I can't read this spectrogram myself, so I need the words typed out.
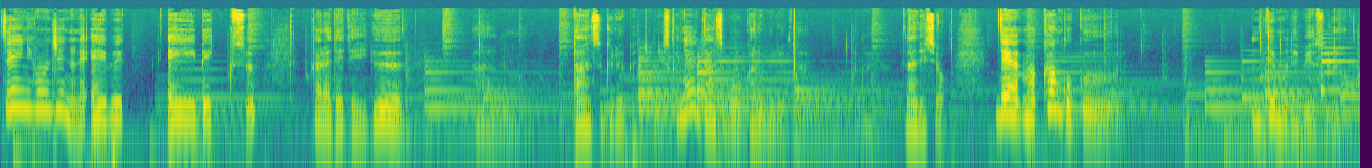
全員日本人のね ABEX から出ているあのダンスグループっていうんですかね？ダンスボーカルグループなんですよ。で、まあ、韓国でもデビューするのか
